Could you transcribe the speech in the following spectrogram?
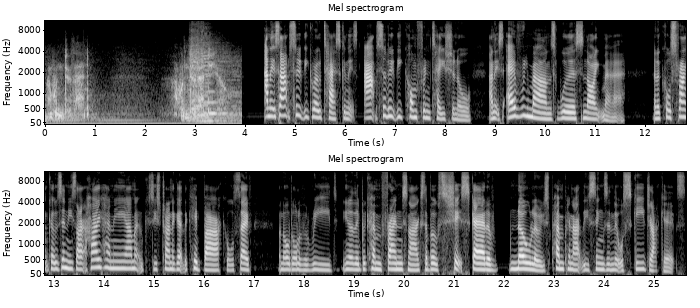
I wouldn't do that. I wouldn't do that to you. And it's absolutely grotesque and it's absolutely confrontational and it's every man's worst nightmare. And of course, Frank goes in, he's like, Hi, honey, I'm because he's trying to get the kid back all safe and old Oliver Reed. You know, they become friends now because they're both shit scared of Nola, who's pumping out these things in little ski jackets.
